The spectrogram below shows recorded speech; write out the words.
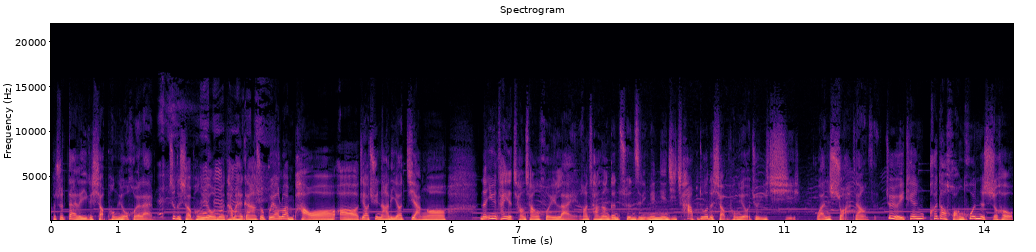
他说带了一个小朋友回来。这个小朋友呢，他们还跟他说不要乱跑哦，哦，要去哪里要讲哦。那因为他也常常回来，然后常常跟村子里面年纪差不多的小朋友就一起玩耍，这样子。就有一天快到黄昏的时候，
